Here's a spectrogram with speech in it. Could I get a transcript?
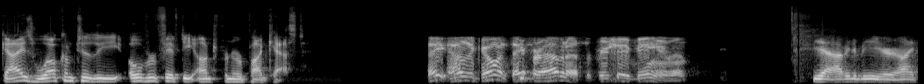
Guys, welcome to the Over 50 Entrepreneur Podcast. Hey, how's it going? Thanks for having us. Appreciate being here, man. Yeah, happy to be here. Hi.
